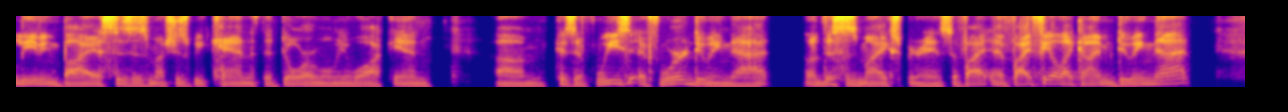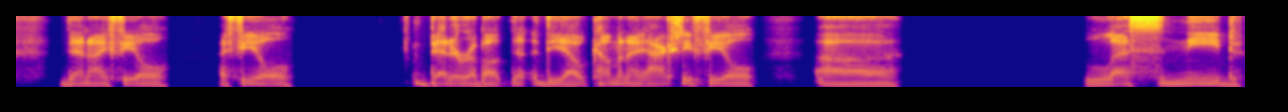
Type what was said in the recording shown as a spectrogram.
leaving biases as much as we can at the door when we walk in. Because um, if we if we're doing that, well, this is my experience. If I if I feel like I'm doing that, then I feel I feel better about the, the outcome. And I actually feel uh, less need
